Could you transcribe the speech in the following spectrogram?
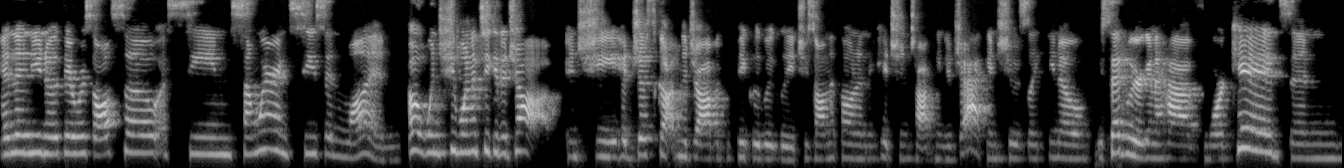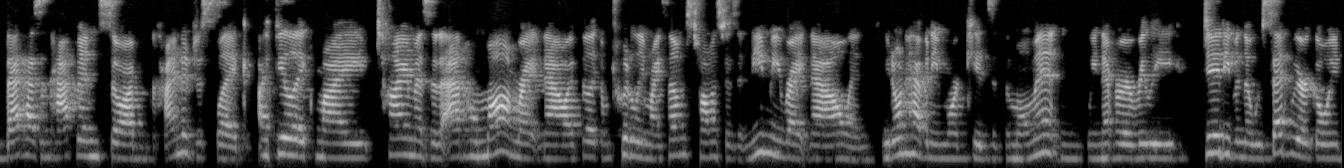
And then you know there was also a scene somewhere in season one. Oh, when she wanted to get a job and she had just gotten the job at the Piggly Wiggly and she's on the phone in the kitchen talking to Jack and she was like, you know, we said we were gonna have more kids and that hasn't happened. So I'm kind of just like, I feel like my time as an at-home mom right now, I feel like I'm twiddling my thumbs. Thomas doesn't need me right now, and we don't have any more kids at the moment, and we never really did, even though we said we were going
